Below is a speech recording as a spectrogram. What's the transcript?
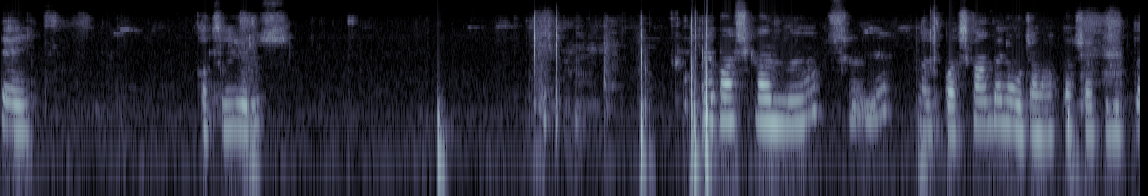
Evet. Katılıyoruz. Ve başkanlığı şöyle. Evet başkan ben olacağım arkadaşlar kulüpte.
